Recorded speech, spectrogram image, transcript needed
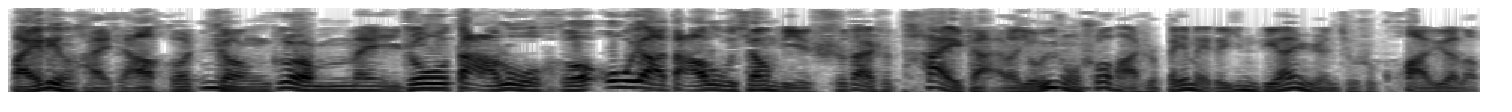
白令海峡和整个美洲大陆和欧亚大陆相比，实在是太窄了。有一种说法是，北美的印第安人就是跨越了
